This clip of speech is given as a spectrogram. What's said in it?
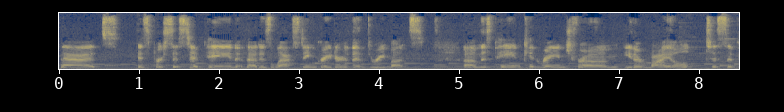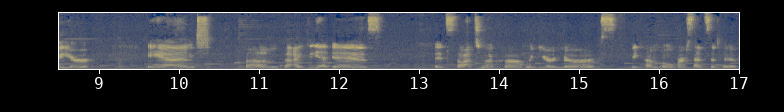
that is persistent pain that is lasting greater than three months. Um, this pain can range from either mild to severe, and um, the idea is it's thought to occur when your nerves become oversensitive,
